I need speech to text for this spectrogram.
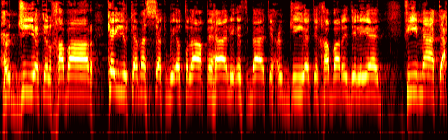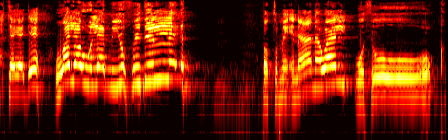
حجية الخبر كي يتمسك بإطلاقها لإثبات حجية خبر ذي اليد فيما تحت يده ولو لم يفد الاطمئنان والوثوق.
